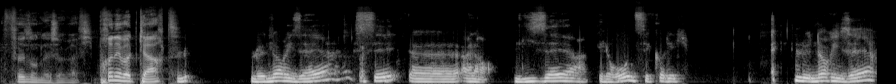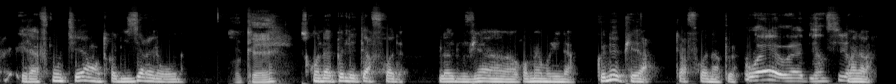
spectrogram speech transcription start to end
Faisons de la géographie. Prenez votre carte. Le Nord-Isère, c'est. euh, alors, l'Isère et le Rhône, c'est collé. Le Nord-Isère est la frontière entre l'Isère et le Rhône, Ok. ce qu'on appelle les terres froides, là d'où vient Romain Molina. Connais Pierre, terre froide un peu. Ouais, ouais, bien sûr. Voilà.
